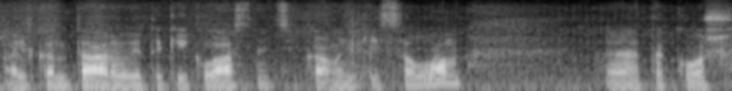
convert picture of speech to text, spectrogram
алькантарою, такий класний, цікавенький салон. Е, Також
